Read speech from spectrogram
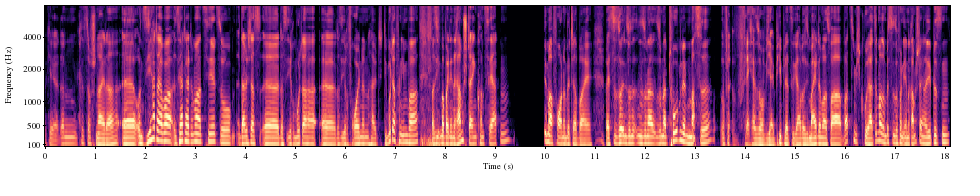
Okay, dann Christoph Schneider. Äh, und sie hat aber, sie hat halt immer erzählt, so dadurch, dass, äh, dass ihre Mutter, äh, dass ihre Freundin halt die Mutter von ihm war, war sie immer bei den Rammstein-Konzerten immer vorne mit dabei. Weißt du, so in so, in so, einer, so einer tobenden Masse, vielleicht also auch VIP-Plätze gehabt, aber sie meinte immer, es war, war ziemlich cool. Hat immer so ein bisschen so von ihren Rammstein-Erlebnissen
